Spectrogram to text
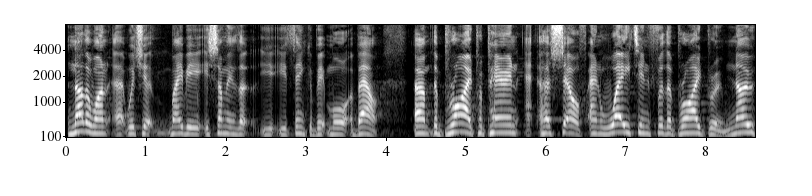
Another one, uh, which uh, maybe is something that you, you, think a bit more about. Um, the bride preparing herself and waiting for the bridegroom. No,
